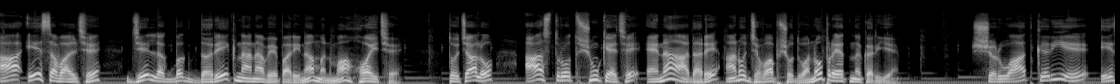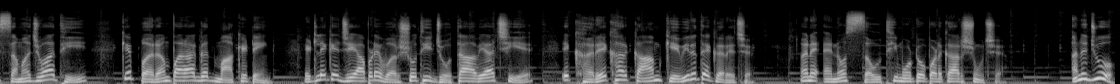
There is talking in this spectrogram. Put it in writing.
આ એ સવાલ છે જે લગભગ દરેક નાના વેપારીના મનમાં હોય છે. તો ચાલો, આ સ્ત્રોત શું કહે છે એના આધારે આનો જવાબ શોધવાનો પ્રયત્ન કરીએ. શરૂઆત કરીએ એ સમજવાથી કે પરંપરાગત માર્કેટિંગ, એટલે કે જે આપણે વર્ષોથી જોતા આવ્યા છીએ, એ ખરેખર કામ કેવી રીતે કરે છે? અને એનો સૌથી મોટો પડકાર શું છે? અને જુઓ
